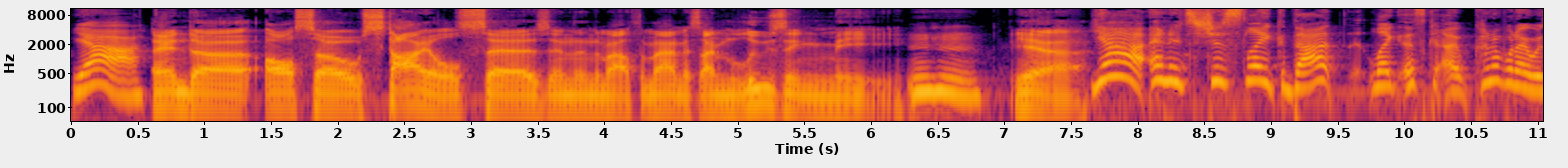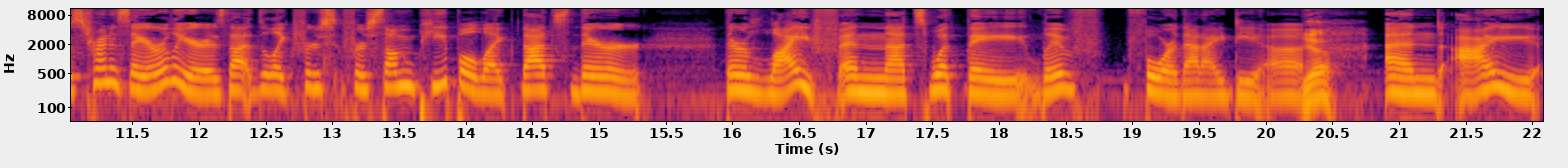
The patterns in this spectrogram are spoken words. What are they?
yeah And uh, also, Styles says in, in the Mouth of Madness, "I'm losing me." Mm-hmm. Yeah, Yeah, and it's just like that. Like that's uh, kind of what I was trying to say earlier. Is that like for for some people, like that's their their life, and that's what they live for. That idea. yeah, And I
